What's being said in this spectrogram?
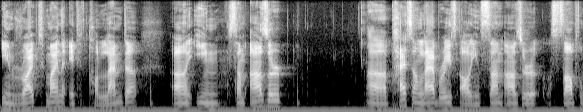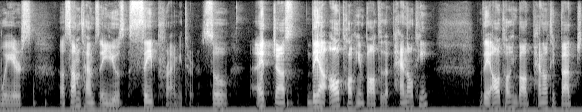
In RapidMiner it is called lambda. Uh, in some other uh, Python libraries or in some other softwares uh, sometimes they use C parameter. So it just they are all talking about the penalty they are all talking about penalty but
